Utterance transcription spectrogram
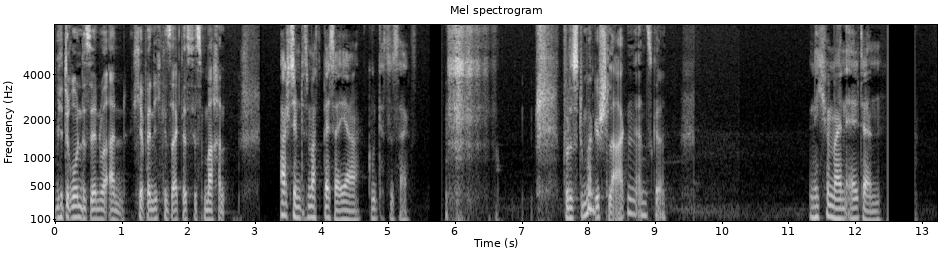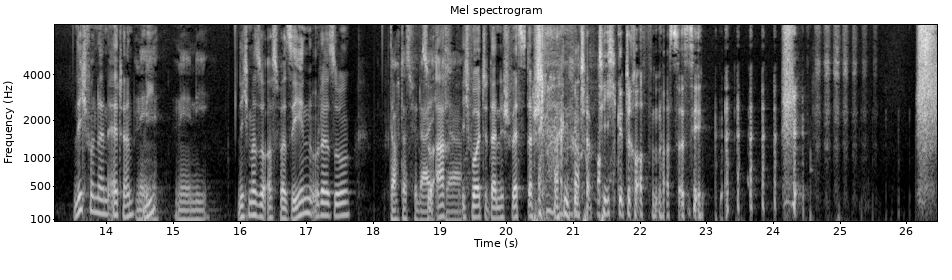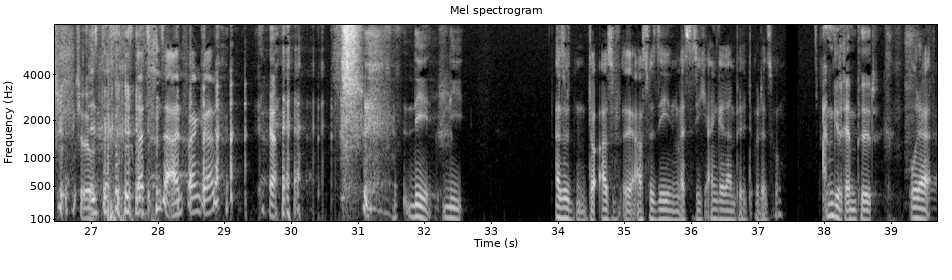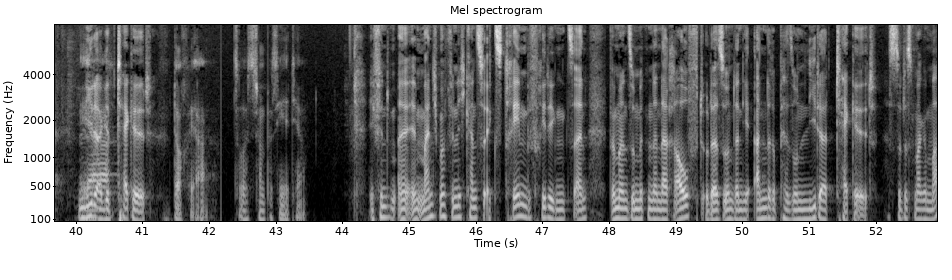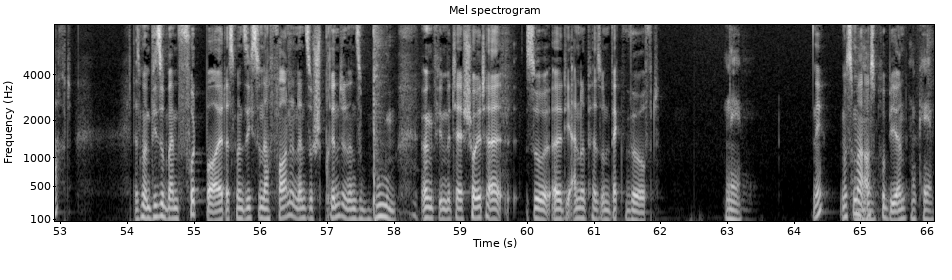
Wir drohen das ja nur an. Ich habe ja nicht gesagt, dass wir es machen. Ach stimmt, das macht's besser, ja. Gut, dass du sagst. Wurdest du mal geschlagen, Ansgar? Nicht von meinen Eltern. Nicht von deinen Eltern? Nee, Nie? nee, nie. Nicht mal so aus Versehen oder so? Doch, das vielleicht, so, ach, ja. ich wollte deine Schwester schlagen und hab dich getroffen aus Versehen. Entschuldigung. Ist das, ist das unser Anfang gerade? Ja. nee, nie. Also aus, äh, aus Versehen, was sich angerempelt oder so. Angerempelt, Oder ja, niedergetackelt. doch, ja. So ist schon passiert, ja. Ich finde, äh, manchmal finde ich, kann es so extrem befriedigend sein, wenn man so miteinander rauft oder so und dann die andere Person niedertackelt. Hast du das mal gemacht? Dass man wie so beim Football, dass man sich so nach vorne und dann so sprintet und dann so boom, irgendwie mit der Schulter so äh, die andere Person wegwirft. Nee, Nee? Muss man mal ausprobieren. okay.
